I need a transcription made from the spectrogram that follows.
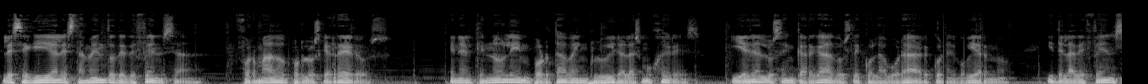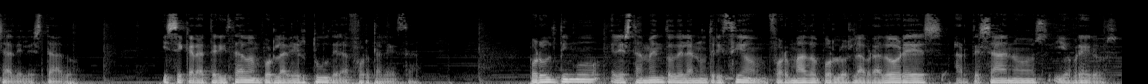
Le seguía el estamento de defensa, formado por los guerreros, en el que no le importaba incluir a las mujeres, y eran los encargados de colaborar con el gobierno y de la defensa del Estado, y se caracterizaban por la virtud de la fortaleza. Por último, el estamento de la nutrición formado por los labradores, artesanos y obreros,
